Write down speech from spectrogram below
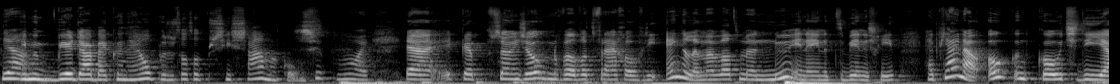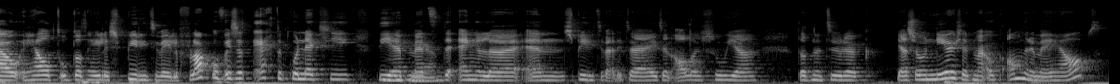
Ja. die me weer daarbij kunnen helpen, zodat dat precies samenkomt. Super mooi. Ja, ik heb sowieso ook nog wel wat vragen over die engelen. Maar wat me nu in ene te binnen schiet. Heb jij nou ook een coach die jou helpt op dat hele spirituele vlak? Of is het echt de connectie die je Niet hebt met meer. de engelen en spiritualiteit en alles? Hoe je dat natuurlijk ja, zo neerzet, maar ook anderen mee helpt?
